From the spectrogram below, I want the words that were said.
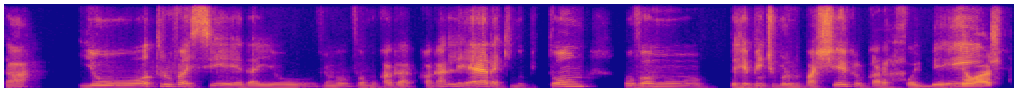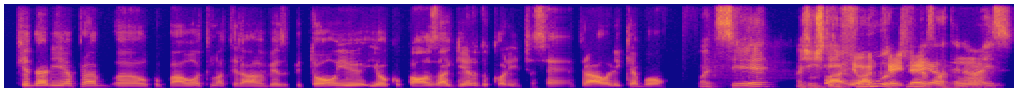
Tá. E o outro vai ser daí o vamos com a, com a galera aqui no Piton ou vamos de repente o Bruno Pacheco, um cara que foi bem. Eu acho que daria para ocupar outro lateral em vez do Piton e, e ocupar um zagueiro do Corinthians central ali que é bom. Pode ser. A gente tem acho que a Flu aqui nas ideia do- laterais.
